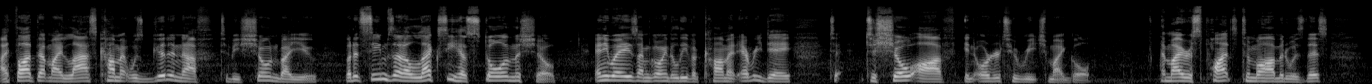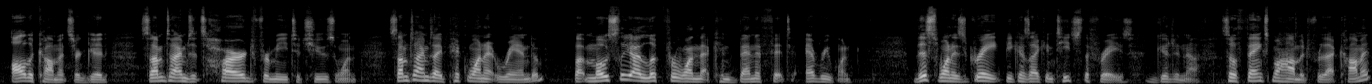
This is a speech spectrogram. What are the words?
I thought that my last comment was good enough to be shown by you but it seems that Alexi has stolen the show. Anyways, I'm going to leave a comment every day to, to show off in order to reach my goal. And my response to Mohammed was this all the comments are good. Sometimes it's hard for me to choose one. Sometimes I pick one at random, but mostly I look for one that can benefit everyone. This one is great because I can teach the phrase good enough. So thanks, Mohammed, for that comment.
